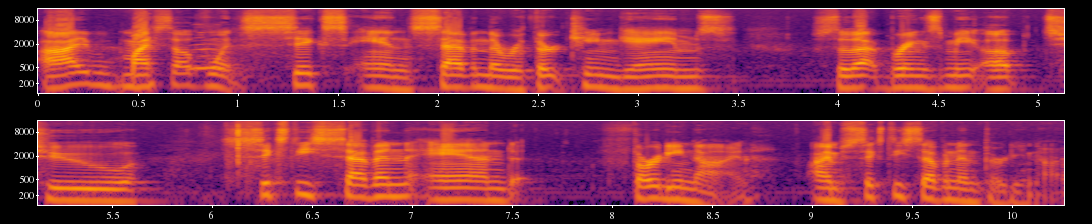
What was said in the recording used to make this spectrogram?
I myself went six and seven. There were 13 games, so that brings me up to 67 and 39. I'm 67 and 39.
